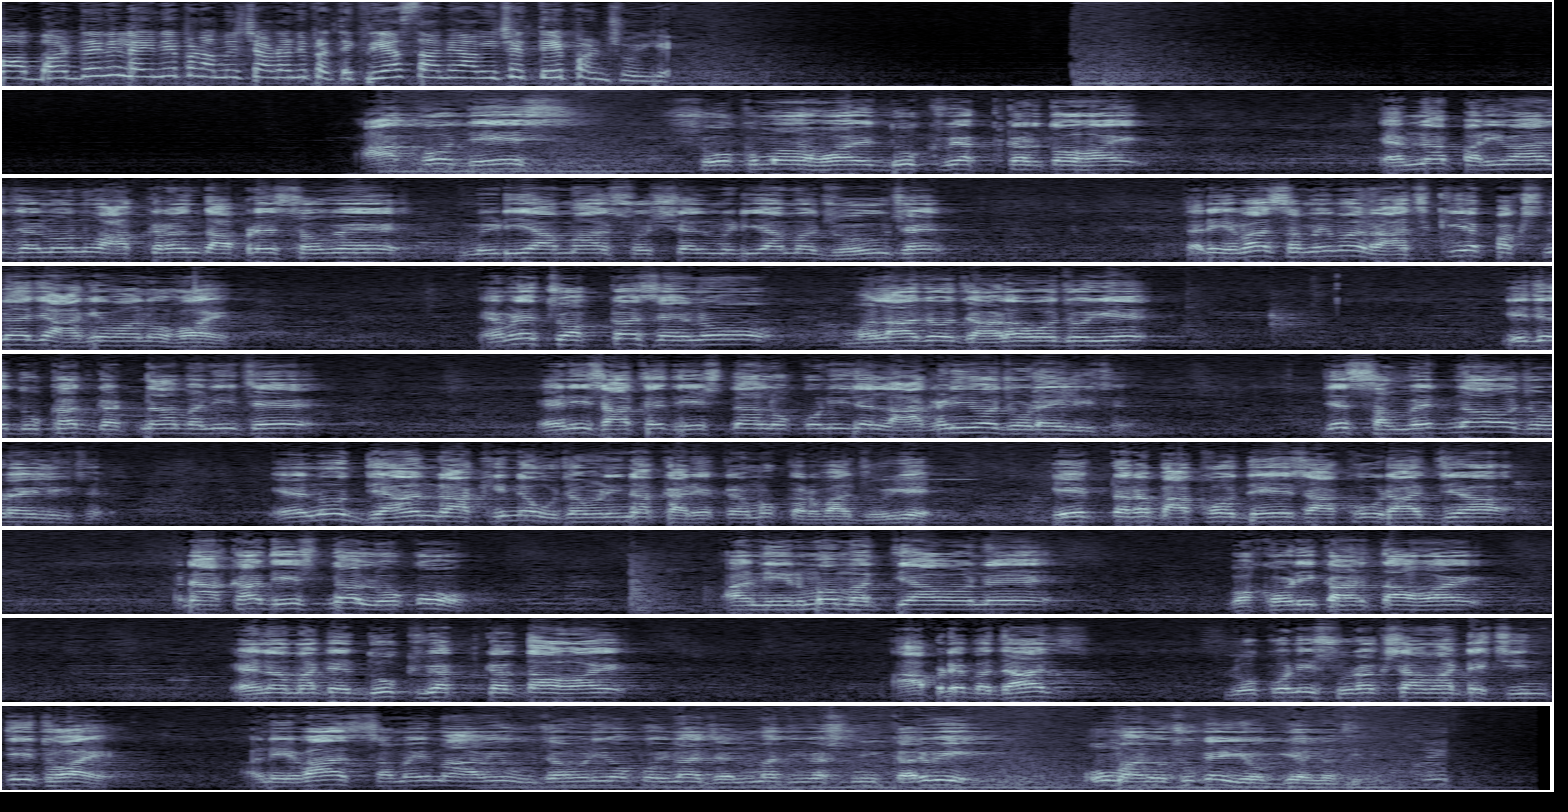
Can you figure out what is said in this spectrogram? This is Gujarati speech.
તો આ બર્થડેને લઈને પણ અમિત ચાવડાની પ્રતિક્રિયા સામે આવી છે, તે પણ જોઈએ. આખો દેશ શોકમાં હોય, દુઃખ વ્યક્ત કરતો હોય. એમના પરિવારજનોનું આક્રંત આપણે સૌએ મીડિયામાં, સોશિયલ મીડિયામાં જોયું છે. ત્યારે એવા સમયમાં રાજકીય પક્ષના જે આગેવાનો હોય, એમણે ચોક્કસ એનો મલાજો જાળવવો જોઈએ. એ જે દુઃખદ ઘટના બની છે, એની સાથે દેશના લોકોની જે લાગણીઓ જોડાયેલી છે, જે સંવેદનાઓ જોડાયેલી છે, એનું ધ્યાન રાખીને ઉજવણીના કાર્યક્રમો કરવા જોઈએ. એક તરફ આખો દેશ, આખું રાજ્ય અને આખા દેશના લોકો આ નિર્મમ હત્યાઓને વખોડી કાઢતા હોય, એના માટે દુઃખ વ્યક્ત કરતા હોય. આપણે બધા જ લોકોની સુરક્ષા માટે ચિંતિત હોય અને એવા સમયમાં આવી ઉજવણીઓ કોઈના જન્મદિવસની કરવી, હું માનું છું કે યોગ્ય નથી.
